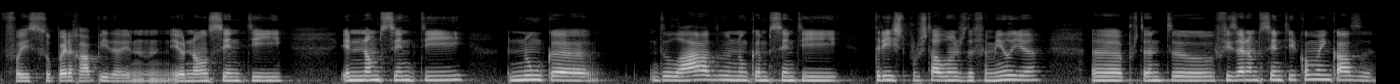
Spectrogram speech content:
foi super rápida, eu, não senti, eu não me senti nunca de lado, nunca me senti triste por estar longe da família. Uh, portanto, fizeram-me sentir como em casa.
